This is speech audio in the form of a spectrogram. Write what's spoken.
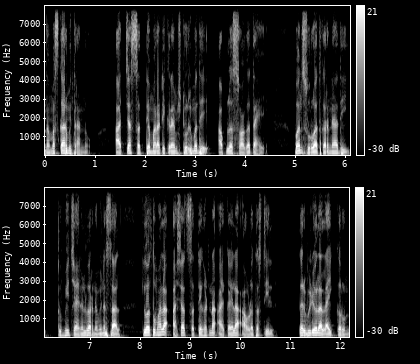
नमस्कार मित्रांनो. आजच्या सत्य मराठी क्राईम स्टोरीमध्ये आपलं स्वागत आहे. पण सुरुवात करण्याआधी तुम्ही चॅनलवर नवीन असाल किंवा तुम्हाला अशाच सत्यघटना ऐकायला आवडत असतील तर व्हिडिओला लाईक करून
